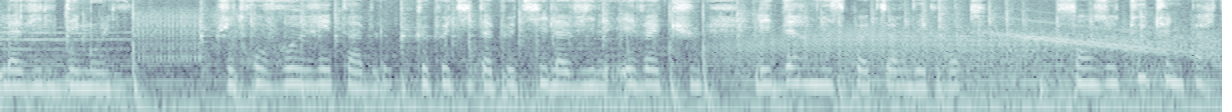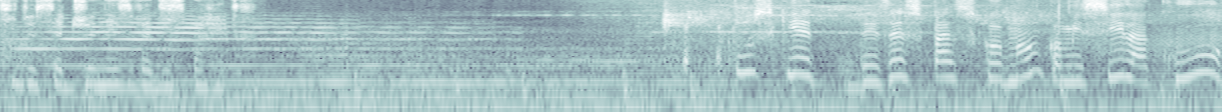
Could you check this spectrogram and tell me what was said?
la ville démolie. Je trouve regrettable que petit à petit la ville évacue les derniers squatteurs des grottes. Sans eux, toute une partie de cette jeunesse va disparaître. Tout ce qui est des espaces communs, comme ici la cour,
